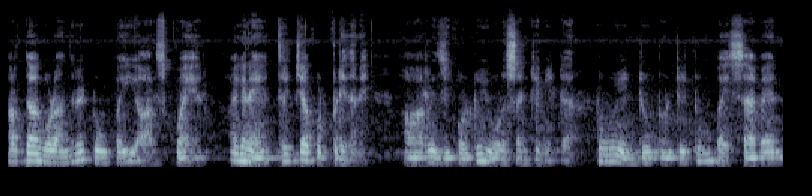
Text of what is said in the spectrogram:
ಅರ್ಧ ಗೋಳ ಅಂದರೆ ಟೂ ಪೈ ಆರ್ ಸ್ಕ್ವೇರ್. ಹಾಗೆಯೇ ತ್ರಿಜ್ಯ ಕೊಟ್ಬಿಟ್ಟಿದ್ದಾನೆ. ಆರ್ ಇಸ್ ಈಕ್ವಲ್ ಟು ಏಳು centimetre. Two into twenty two by seven.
